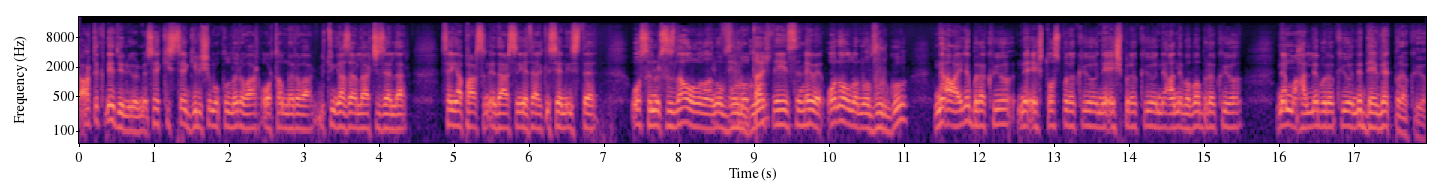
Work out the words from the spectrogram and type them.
Artık ne deniyor mesela? Kişisel gelişim okulları var, ortamları var. Bütün yazarlar, çizerler. Sen yaparsın, edersin yeter ki seni iste. O sınırsızlığa olan o vurgu. muhtaç değilsin. Evet, ona olan o vurgu ne aile bırakıyor, ne eş dost bırakıyor, ne eş bırakıyor, ne anne baba bırakıyor, ne mahalle bırakıyor, ne devlet bırakıyor.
